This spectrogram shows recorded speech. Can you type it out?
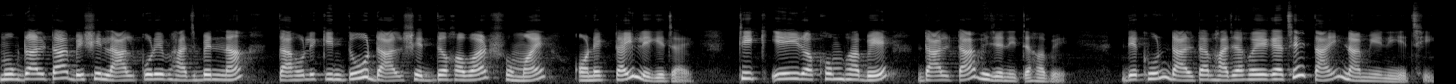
মুগ ডালটা বেশি লাল করে ভাজবেন না, তাহলে কিন্তু ডাল সেদ্ধ হওয়ার সময় অনেকটাই লেগে যায়। ঠিক এই রকমভাবে ডালটা ভেজে নিতে হবে। দেখুন, ডালটা ভাজা হয়ে গেছে, তাই নামিয়ে নিয়েছি।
